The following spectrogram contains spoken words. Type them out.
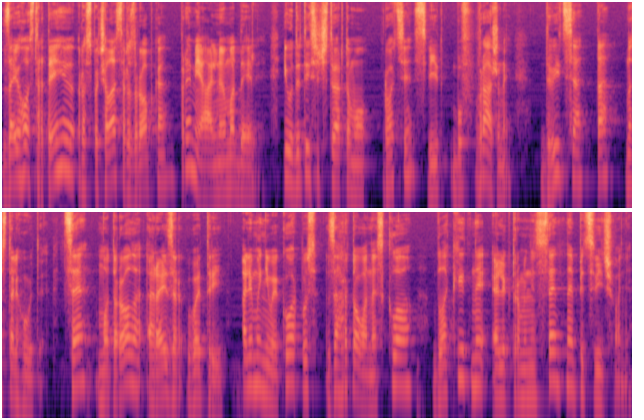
За його стратегією розпочалася розробка преміальної моделі. І у 2004 році світ був вражений. Дивіться та ностальгуйте. Це Motorola Razer V3. Алюмінієвий корпус, загратоване скло, блакитне електромінесцентне підсвічування,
